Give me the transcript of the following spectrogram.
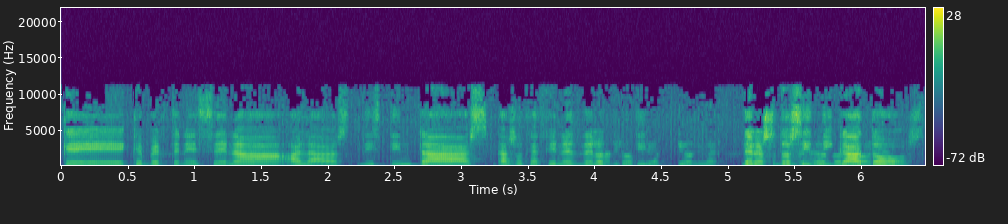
que, que pertenecen a, a las distintas asociaciones de los Asociaciones de los otros María sindicatos. Dolores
